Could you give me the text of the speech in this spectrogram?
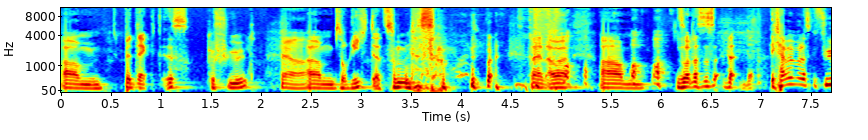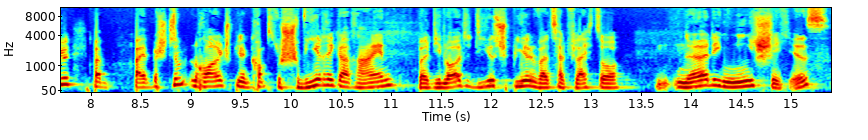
ähm, bedeckt ist, gefühlt. Ja. Ähm, so riecht er zumindest. Nein, aber ähm, so, das ist. da- Ich habe immer das Gefühl, bei, bei bestimmten Rollenspielen kommst du schwieriger rein, weil die Leute, die es spielen, weil es halt vielleicht so nerdy nischig ist,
